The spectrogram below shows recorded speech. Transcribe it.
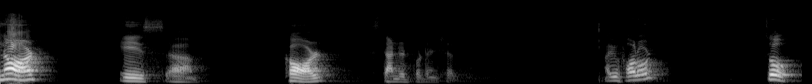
naught is uh, called standard potential. Have you followed? So,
